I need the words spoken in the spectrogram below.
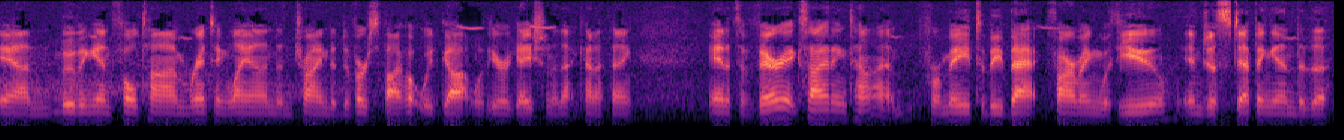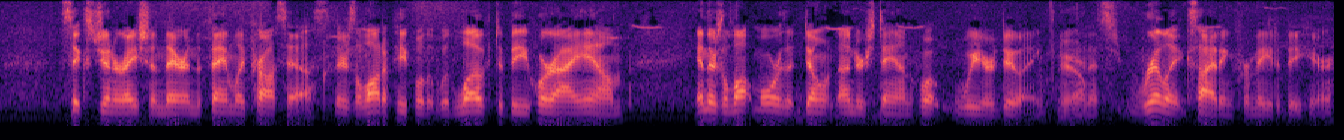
and moving in full time, renting land and trying to diversify what we've got with irrigation and that kind of thing. And it's a very exciting time for me to be back farming with you and just stepping into the sixth generation there in the family process. There's a lot of people that would love to be where I am, and there's a lot more that don't understand what we are doing. Yeah. And it's really exciting for me to be here.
